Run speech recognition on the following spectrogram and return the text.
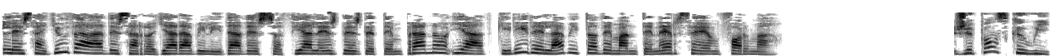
Les ayuda a desarrollar habilidades sociales desde temprano y a adquirir el hábito de mantenerse en forma. Je pense que oui.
